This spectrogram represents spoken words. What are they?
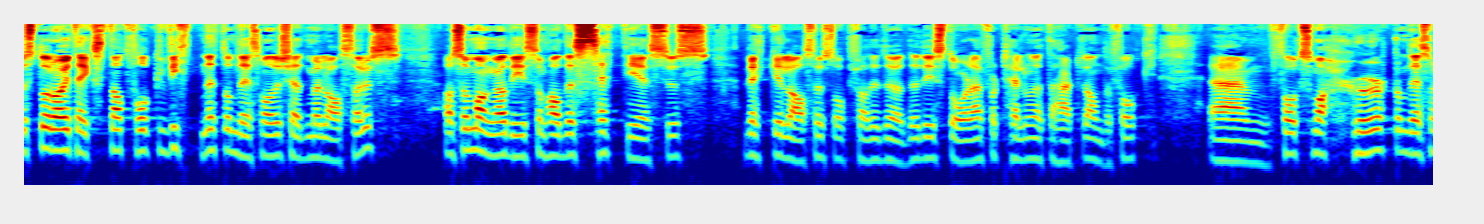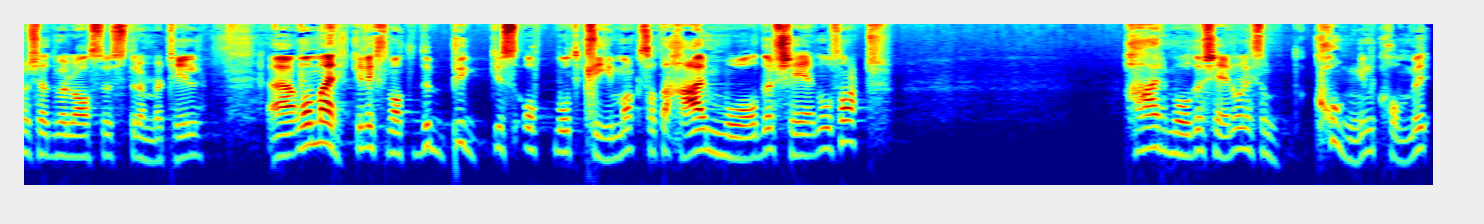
det står også i teksten at folk vitnet om det som hadde skjedd med Lasarus. Altså Mange av de som hadde sett Jesus vekke Lasarus opp fra de døde, de står der og forteller om dette her til andre folk. Eh, folk som har hørt om det som skjedde med Lasarus, strømmer til. Eh, og Man merker liksom at det bygges opp mot klimaks, at det her må det skje noe snart. Her må det skje noe. liksom. Kongen kommer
